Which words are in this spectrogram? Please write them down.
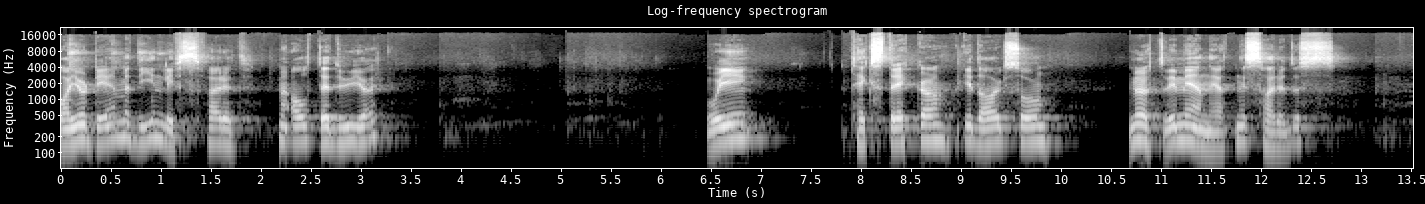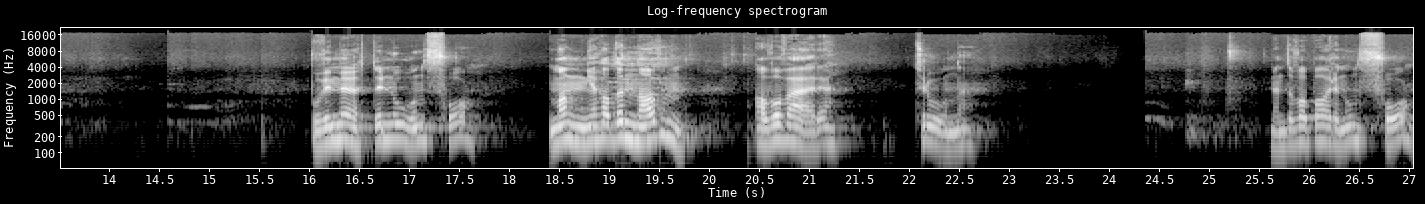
Hva gjør det med din livsferd, med alt det du gjør? Og i tekstrekka i dag så møter vi menigheten i Sardes, hvor vi møter noen få. Mange hadde navn av å være troende men det var bare noen få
